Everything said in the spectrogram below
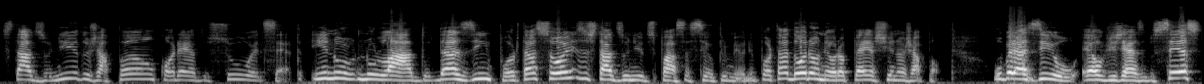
Estados Unidos, Japão, Coreia do Sul, etc. E no, no, lado das importações, Estados Unidos passa a ser o primeiro importador, a União Europeia, China, Japão. O Brasil é o 26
